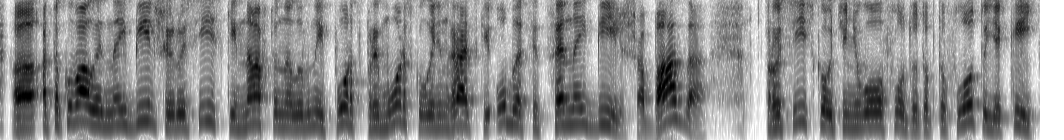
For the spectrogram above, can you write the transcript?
Е, атакували найбільший російський нафтоналивний порт Приморську Ленінградській області. Це найбільша база російського тіньового флоту, тобто флоту, який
